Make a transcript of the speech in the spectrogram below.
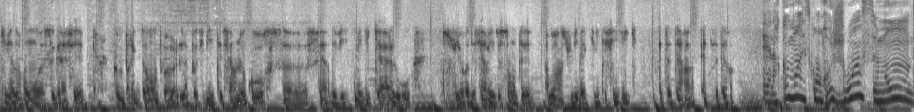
qui viendront euh, se greffer, comme par exemple euh, la possibilité de faire nos courses, faire des visites médicales ou suivre des services de santé, avoir un suivi d'activité physique, etc., etc. Et alors, comment est-ce qu'on rejoint ce monde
